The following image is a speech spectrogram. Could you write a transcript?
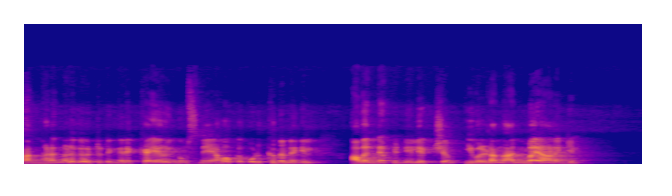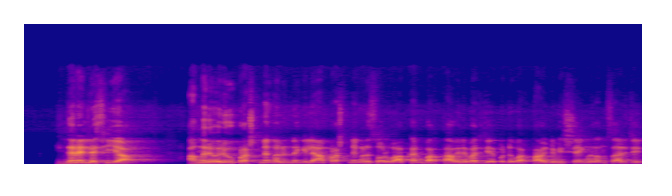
സംഘടനകൾ കേട്ടിട്ട് ഇങ്ങനെ കെയറിങ്ങും സ്നേഹമൊക്കെ കൊടുക്കുന്നുണ്ടെങ്കിൽ അവന്റെ പിന്നിൽ ലക്ഷ്യം ഇവരുടെ നന്മയാണെങ്കിൽ ഇങ്ങനെയല്ല ചെയ്യുക അങ്ങനെ ഒരു പ്രശ്നങ്ങൾ ഉണ്ടെങ്കിൽ ആ പ്രശ്നങ്ങൾ സോൾവ് ആക്കാൻ ഭർത്താവിനെ പരിചയപ്പെട്ട് ഭർത്താവിന്റെ വിഷയങ്ങൾ സംസാരിച്ച്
